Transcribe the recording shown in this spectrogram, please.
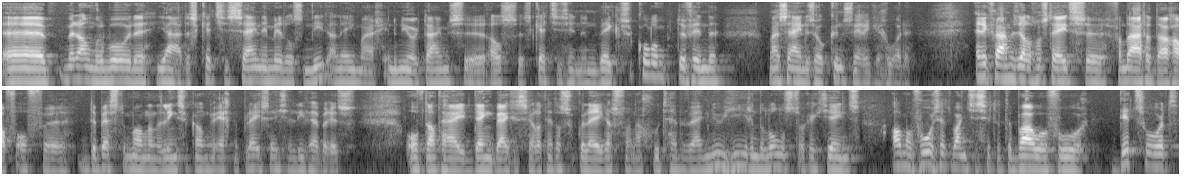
Uh, met andere woorden, ja, de sketches zijn inmiddels niet alleen maar in de New York Times als sketches in een wekelijkse column te vinden, maar zijn dus ook kunstwerken geworden. En ik vraag mezelf nog steeds uh, vandaag de dag af of uh, de beste man aan de linkse kant nu echt een PlayStation-liefhebber is. Of dat hij denkt bij zichzelf, net als zijn collega's, van nou goed, hebben wij nu hier in de London Stock Exchange allemaal voorzetwandjes zitten te bouwen voor dit soort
